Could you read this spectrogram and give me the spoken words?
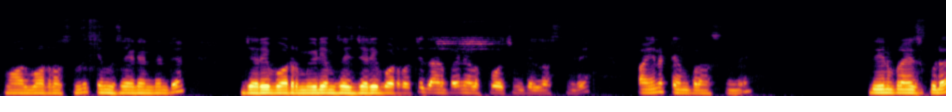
స్మాల్ బార్డర్ వస్తుంది. కింద సైడ్ ఏంటంటే zari border medium size zari border వచ్చి దానిపైన ఇలా పోచింపల్లి వస్తుంది. పైన టెంపుల్ వస్తుంది. దీని ప్రైస్ కూడా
